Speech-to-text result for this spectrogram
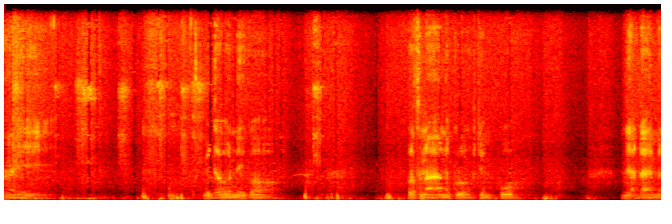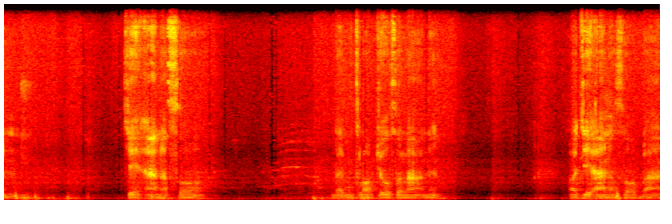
ហើយវីដេអូនេះក៏ ប្រាថ្នាអនុគ្រោះចំពោះអ្នកដែលមិនចេះអានអក្សរដែលមិនធ្លាប់ចូលសាលានឹងឲ្យចេះអានអក្សរបាន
